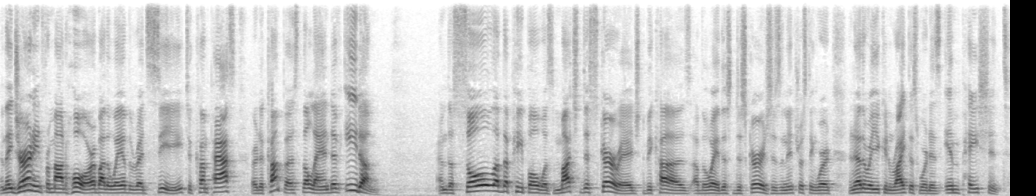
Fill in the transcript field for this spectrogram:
and they journeyed from Mount Hor by the way of the Red Sea to compass or to compass the land of Edom. And the soul of the people was much discouraged because of the way this discouraged is an interesting word. Another way you can write this word is impatient.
